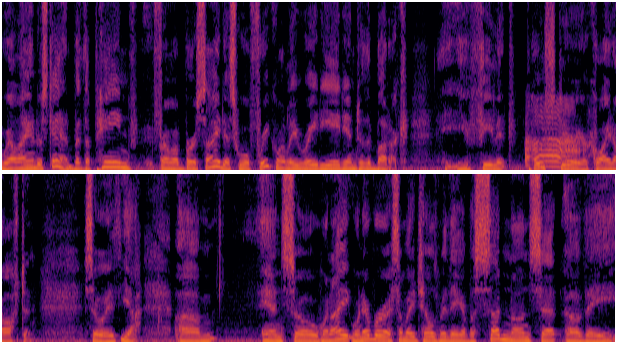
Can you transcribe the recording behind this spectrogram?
Well, I understand, but the pain from a bursitis will frequently radiate into the buttock. You feel it posterior quite often. So it's yeah, um, and so when I whenever somebody tells me they have a sudden onset of a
